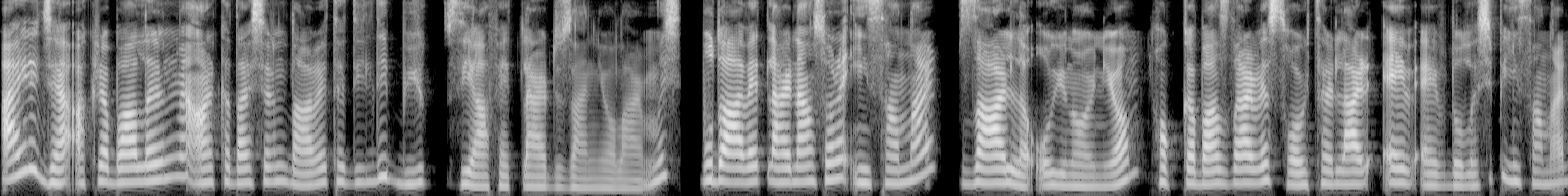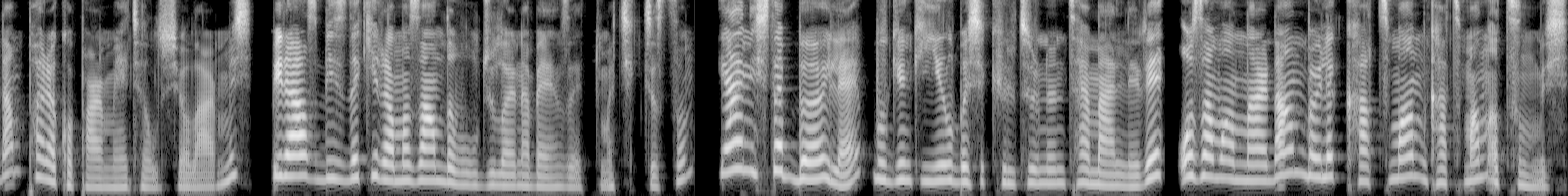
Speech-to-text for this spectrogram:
Ayrıca akrabaların ve arkadaşların davet edildiği büyük ziyafetler düzenliyorlarmış. Bu davetlerden sonra insanlar zarla oyun oynuyor. Hokkabazlar ve soytarılar ev ev dolaşıp insanlardan para koparmaya çalışıyorlarmış. Biraz bizdeki Ramazan davulcularına benzettim açıkçası. Yani işte böyle bugünkü yılbaşı kültürünün temelleri o zamanlardan böyle katman katman atılmış.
